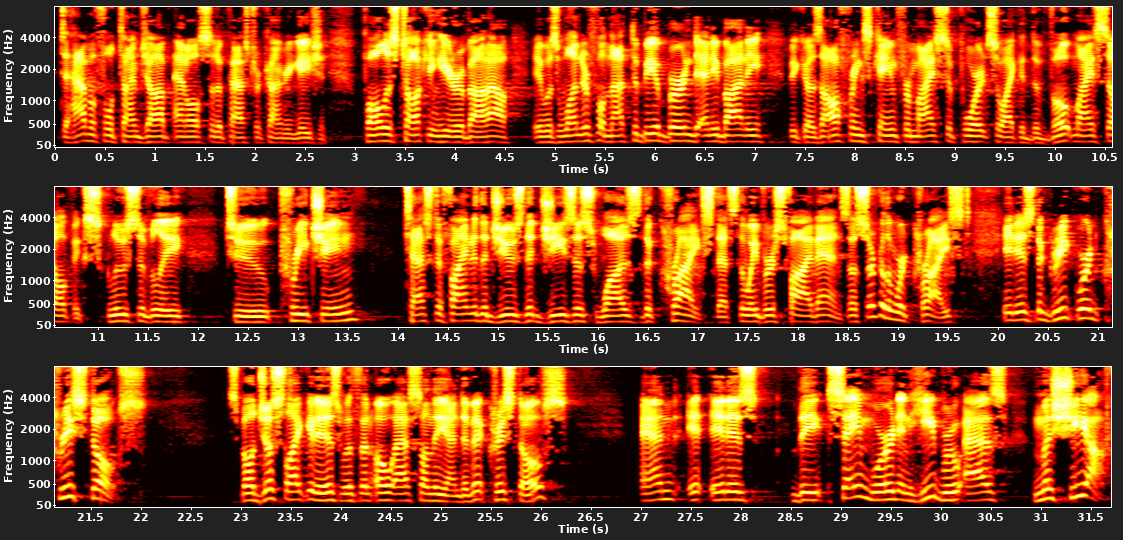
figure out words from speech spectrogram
to have a full time job and also to pastor a congregation. Paul is talking here about how it was wonderful not to be a burden to anybody because offerings came from my support so I could devote myself exclusively to preaching, testifying to the Jews that Jesus was the Christ. That's the way verse 5 ends. So circle the word Christ. It is the Greek word Christos, spelled just like it is with an OS on the end of it, Christos. And it, it is the same word in Hebrew as Mashiach,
